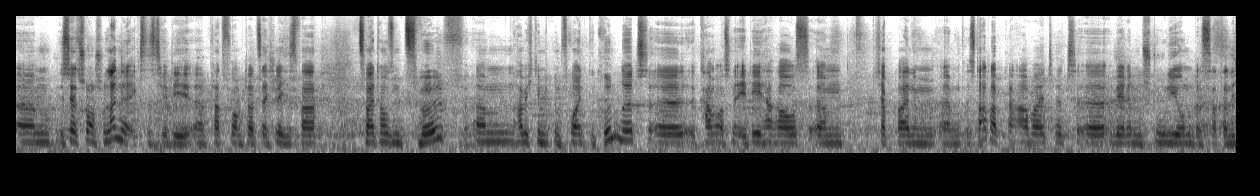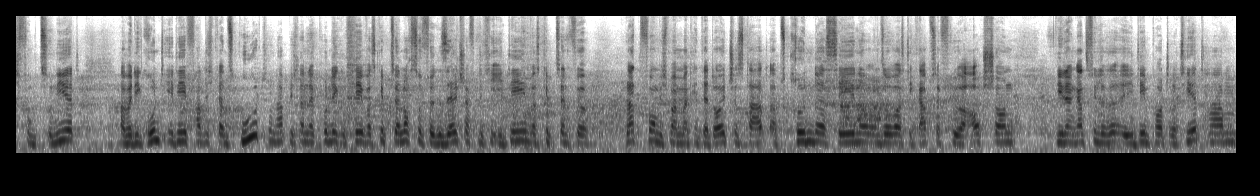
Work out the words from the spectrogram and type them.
Ähm, ist jetzt schon, schon lange existiert die äh, Plattform tatsächlich. Es war 2012, ähm, habe ich die mit einem Freund gegründet, äh, kam aus einer Idee heraus. Ähm, ich habe bei einem ähm, Startup gearbeitet äh, während dem Studium, das hat dann nicht funktioniert. Aber die Grundidee fand ich ganz gut und habe mich dann erkundigt, okay, was gibt es denn noch so für gesellschaftliche Ideen, was gibt es denn für Plattformen? Ich meine, man kennt ja deutsche Startups, Gründerszene und sowas, die gab es ja früher auch schon die dann ganz viele Ideen porträtiert haben.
